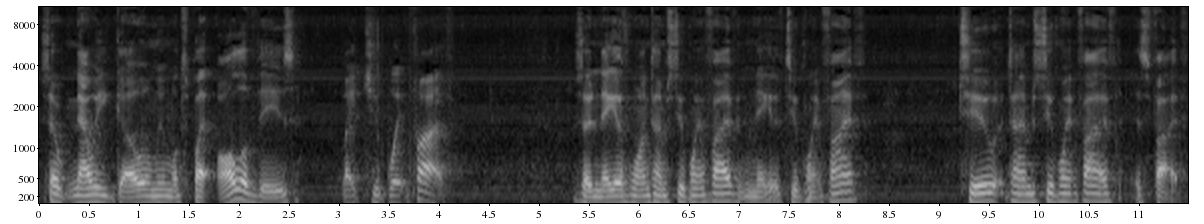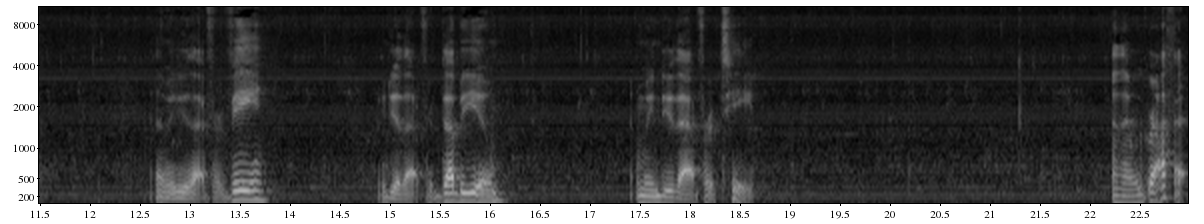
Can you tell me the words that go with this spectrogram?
So now we go and we multiply all of these by 2.5. So negative 1 times 2.5, negative 2.5. 2 times 2.5 is 5. And we do that for V. We do that for W. And we do that for T. And then we graph it.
